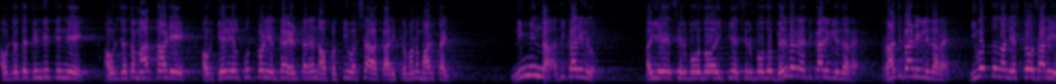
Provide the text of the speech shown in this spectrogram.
ಅವ್ರ ಜೊತೆ ತಿಂಡಿ ತಿನ್ನಿ, ಅವ್ರ ಜೊತೆ ಮಾತನಾಡಿ, ಅವ್ರ ಕೇರಿಯಲ್ಲಿ ಕೂತ್ಕೊಳ್ಳಿ ಅಂತ ಹೇಳ್ತಾರೆ. ನಾವು ಪ್ರತಿ ವರ್ಷ ಆ ಕಾರ್ಯಕ್ರಮನ ಮಾಡ್ತಾ ಇದ್ವಿ. ನಿಮ್ಮಿಂದ ಅಧಿಕಾರಿಗಳು, ಐ ಎ ಎಸ್ ಇರ್ಬೋದು, ಐ ಪಿ ಎಸ್ ಇರ್ಬೋದು, ಬೇರೆ ಬೇರೆ ಅಧಿಕಾರಿಗಳಿದ್ದಾರೆ, ರಾಜಕಾರಣಿಗಳಿದ್ದಾರೆ. ಇವತ್ತು ನಾನು ಎಷ್ಟೋ ಸಾರಿ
